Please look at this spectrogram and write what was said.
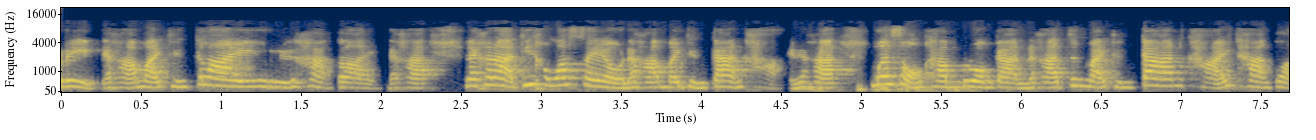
กรีกนะคะหมายถึงไกลหรือห่างไกลนะคะ ในขณะที่คำว่าเซลล์นะคะหมายถึงการขายนะคะ เมื่อสองคำรวมกันนะคะ จึงหมายถึงการขายทางไกล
